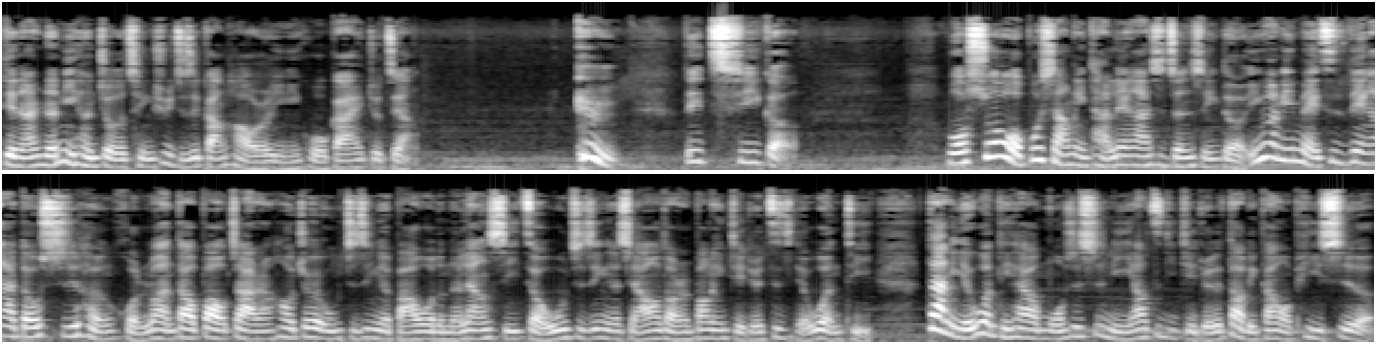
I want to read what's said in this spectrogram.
点燃忍你很久的情绪，只是刚好而已，你活该，就这样。第七个。我说我不想你谈恋爱是真心的，因为你每次恋爱都失衡、混乱到爆炸，然后就会无止境的把我的能量吸走，无止境的想要找人帮你解决自己的问题。但你的问题还有模式是你要自己解决的，到底关我屁事了？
